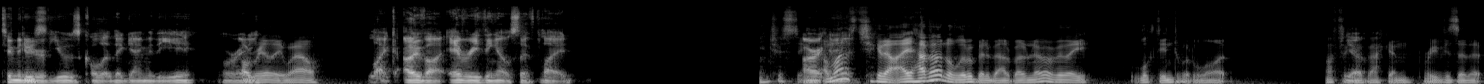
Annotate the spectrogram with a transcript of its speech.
too many Goose- reviewers call it their game of the year already. oh really? Wow, Like over everything else they've played. interesting. I I, might have to check it out. I have heard a little bit about it, but I've never really looked into it a lot. I'll have to Yeah. go back and revisit it.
